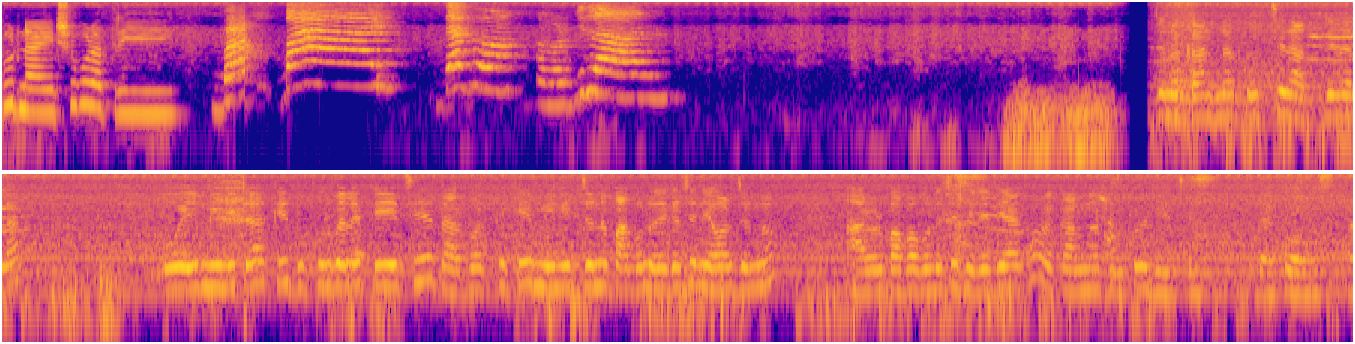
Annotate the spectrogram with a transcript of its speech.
গুড নাইট শুভরাত্রি। জন্য কান্না করছে রাত্রেবেলা। ওই মিনিটাকে দুপুরবেলায় পেয়েছে, তারপর থেকে মিনির জন্য পাগল হয়ে গেছে নেওয়ার জন্য। আর ওর বাবা বলেছে, ফেলে আসব ওরা কান্না শুরু করে দিয়েছে। দেখো অবস্থা।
